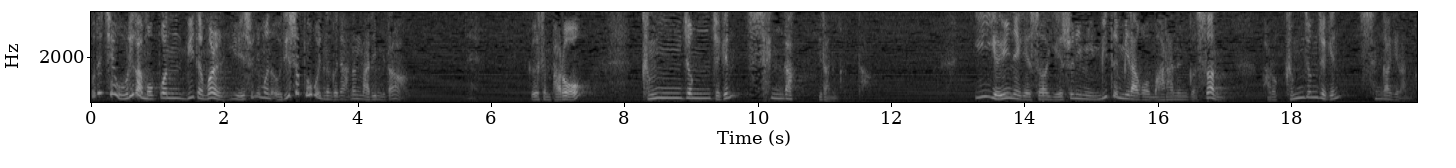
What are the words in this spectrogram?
도대체 우리가 못 본 믿음을 예수님은 어디서 보고 있는 거냐 하는 말입니다. 네. 그것은 바로 긍정적인 생각이라는 겁니다. 이 여인에게서 예수님이 믿음이라고 말하는 것은 바로 긍정적인 생각이라는 겁니다.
